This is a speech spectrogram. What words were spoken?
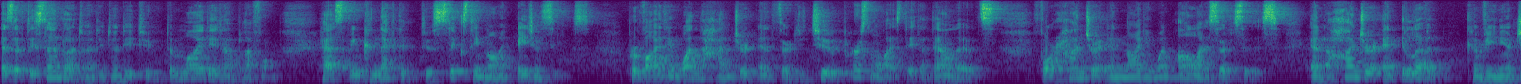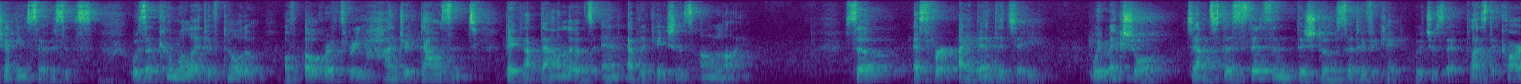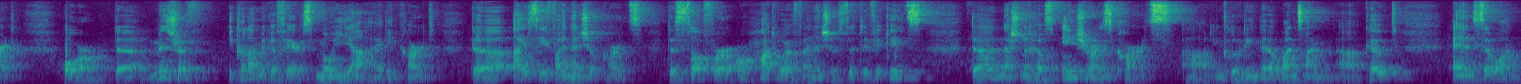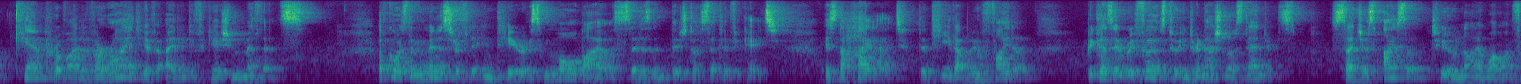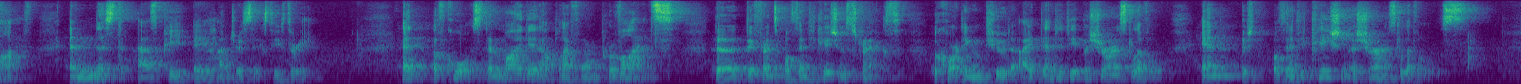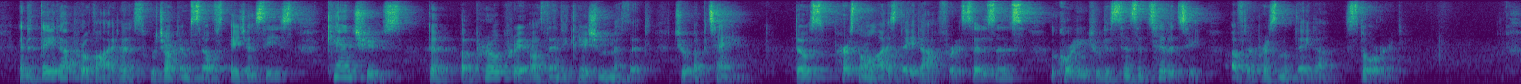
As of December 2022, the My Data platform has been connected to 69 agencies, providing 132 personalized data downloads, 491 online services, and 111 convenient check-in services, with a cumulative total of over 300,000 data downloads and applications online. So as for identity, we make sure that the Citizen Digital Certificate, which is a plastic card, or the Ministry of Economic Affairs MOEA ID card, the IC financial cards, the software or hardware financial certificates, the national health insurance cards, uh, including the one-time uh, code, and so on, can provide a variety of identification methods. Of course, the Ministry of the Interior's Mobile Citizen Digital Certificate is the highlight, the TW FIDO, because it refers to international standards, such as ISO 29115 and NIST SP 863. And of course, the My Data platform provides the different authentication strengths according to the identity assurance level and authentication assurance levels. And the data providers, which are themselves agencies, can choose the appropriate authentication method to obtain those personalized data for the citizens according to the sensitivity of the personal data stored.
